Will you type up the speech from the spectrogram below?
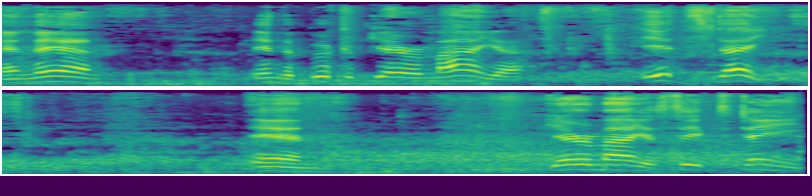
And then in the book of Jeremiah, it states in Jeremiah 16,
